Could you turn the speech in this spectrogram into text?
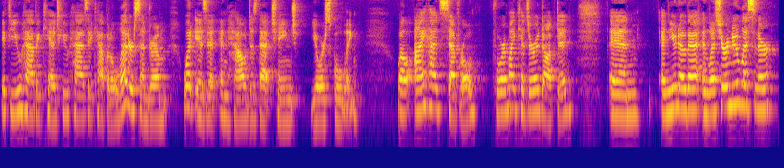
if you have a kid who has a capital letter syndrome, what is it and how does that change your schooling? Well, I had several. Four of my kids are adopted. And and you know that unless you're a new listener,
